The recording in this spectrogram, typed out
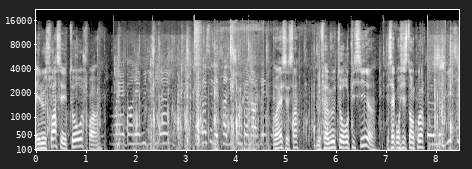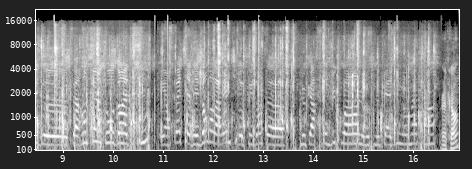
Et le soir, c'est les taureaux, je crois. Ouais, dans les rues du village. Ça, c'est les traditions camarguaises. Ouais, c'est ça. Le fameux taureau piscine. Et ça consiste en quoi Euh, le but c'est de faire rentrer le taureau dans la piscine et en fait il y a des gens dans l'arène qui représentent euh, le carrefour du coin, le, le casino machin. D'accord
